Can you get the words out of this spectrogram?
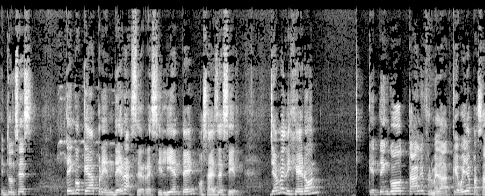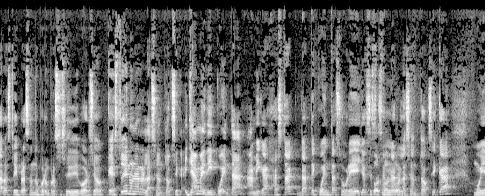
entonces, tengo que aprender a ser resiliente, o sea, es decir, ya me dijeron que tengo tal enfermedad, que voy a pasar o estoy pasando por un proceso de divorcio, que estoy en una relación tóxica. Ya me di cuenta, amiga, hashtag, date cuenta sobre ello si estás en una relación tóxica. Muy,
